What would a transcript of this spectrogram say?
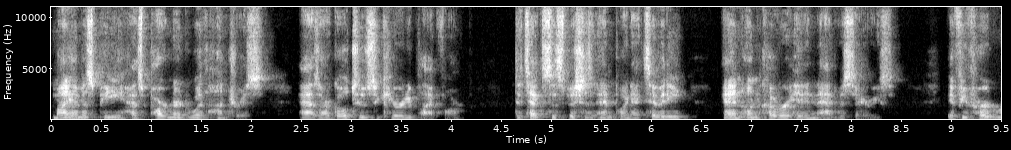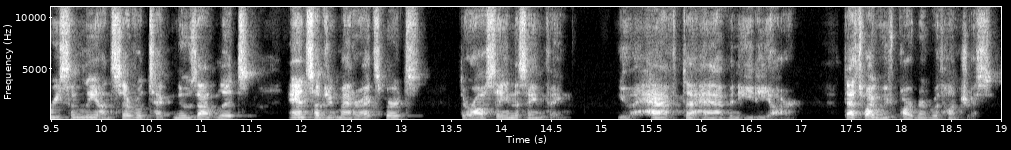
my MSP has partnered with Huntress as our go to security platform, detect suspicious endpoint activity, and uncover hidden adversaries. If you've heard recently on several tech news outlets and subject matter experts, they're all saying the same thing. You have to have an EDR. That's why we've partnered with Huntress.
